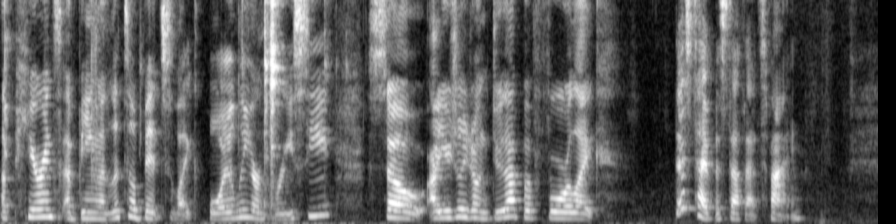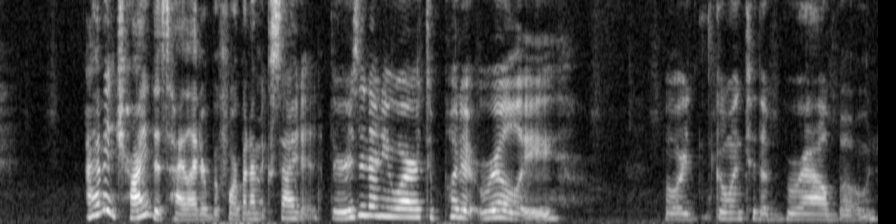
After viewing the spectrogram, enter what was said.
appearance of being a little bit like oily or greasy. So I usually don't do that, but for like this type of stuff, that's fine. I haven't tried this highlighter before, but I'm excited. There isn't anywhere to put it really, but we're going to the brow bone.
